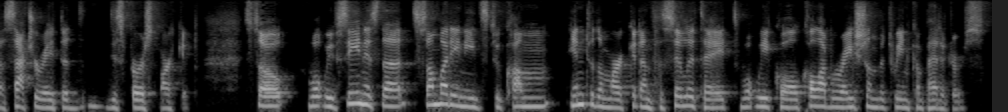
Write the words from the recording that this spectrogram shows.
a, saturated dispersed market. So what we've seen is that somebody needs to come into the market and facilitate what we call collaboration between competitors.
